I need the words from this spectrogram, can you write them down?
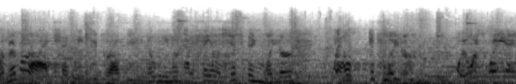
Remember I said we'd figure out the nobody knows how to sail a ship thing later? Well, it's later. We're waiting.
